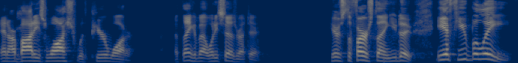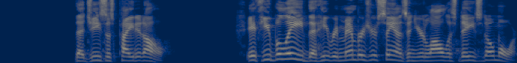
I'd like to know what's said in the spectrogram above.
and our bodies washed with pure water. Now, think about what he says right there. Here's the first thing you do. If you believe that Jesus paid it all, if you believe that He remembers your sins and your lawless deeds no more,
